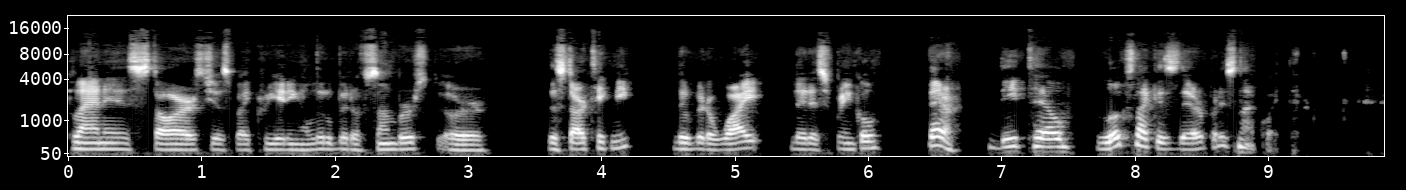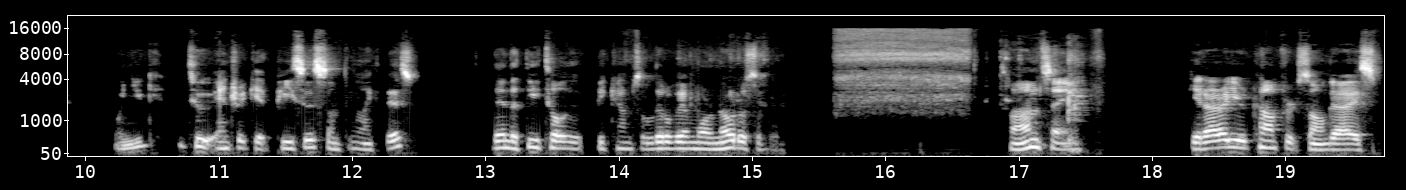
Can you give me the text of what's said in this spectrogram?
planets, stars just by creating a little bit of sunburst or the star technique, a little bit of white, let it sprinkle. There, detail looks like it's there, but it's not quite there. When you get into intricate pieces, something like this, then the detail becomes a little bit more noticeable. So I'm saying, get out of your comfort zone, guys.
